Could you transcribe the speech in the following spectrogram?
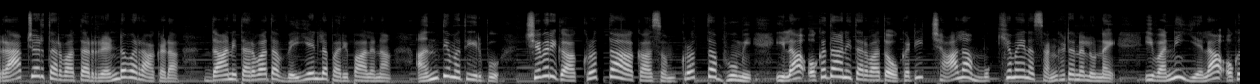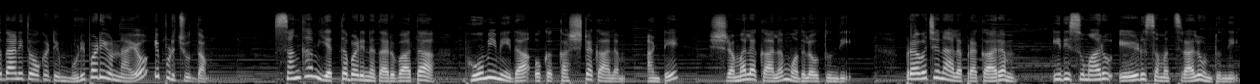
ర్యాప్చర్ తర్వాత రెండవ రాకడ దాని తర్వాత వెయ్యేండ్ల పరిపాలన అంతిమ తీర్పు చివరిగా క్రొత్త ఆకాశం క్రొత్త భూమి ఇలా ఒకదాని తర్వాత ఒకటి చాలా ముఖ్యమైన సంఘటనలున్నాయి. ఇవన్నీ ఎలా ఒకదానితో ఒకటి ముడిపడి ఉన్నాయో ఇప్పుడు చూద్దాం. సంఘం ఎత్తబడిన తరువాత భూమి మీద ఒక కష్టకాలం అంటే శ్రమల కాలం మొదలవుతుంది. ప్రవచనాల ప్రకారం ఇది సుమారు ఏడు సంవత్సరాలు ఉంటుంది.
